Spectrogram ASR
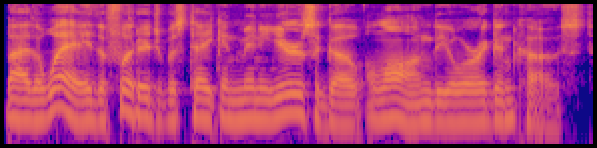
By the way, the footage was taken many years ago along the Oregon coast.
